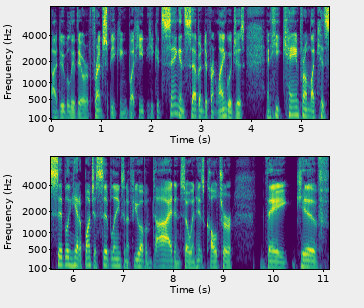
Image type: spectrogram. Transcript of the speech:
I do believe they were French speaking but he he could sing in seven different languages and he came from like his sibling he had a bunch of siblings and a few of them died and so in his culture they give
